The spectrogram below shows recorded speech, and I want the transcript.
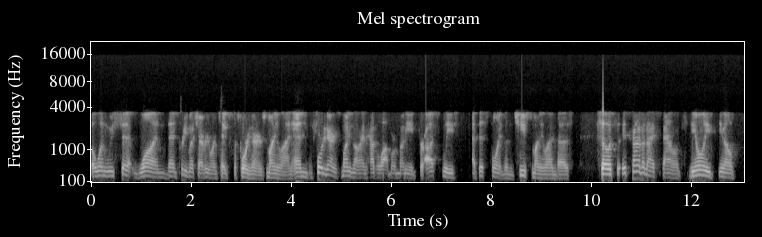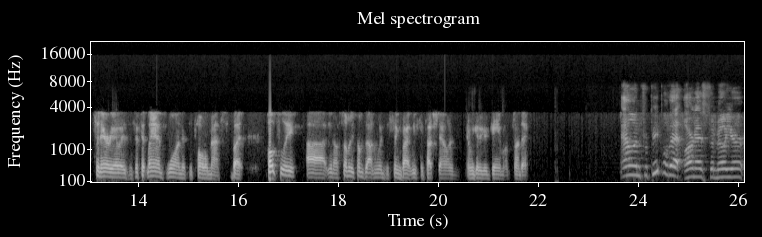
But when we sit at one, then pretty much everyone takes the 49ers money line. And the 49ers money line has a lot more money for us, at least at this point, than the Chiefs money line does. So it's it's kind of a nice balance. The only you know scenario is, is if it lands one, it's a total mess. But hopefully, uh, you know, somebody comes out and wins this thing by at least a touchdown, and, and we get a good game on Sunday. Alan, for people that aren't as familiar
